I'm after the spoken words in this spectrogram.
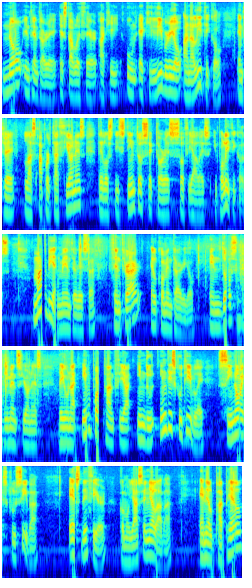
no intentaré establecer aquí un equilibrio analítico entre las aportaciones de los distintos sectores sociales y políticos. Más bien me interesa centrar el comentario en dos dimensiones de una importancia indiscutible, si no exclusiva, es decir, como ya señalaba, en el papel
